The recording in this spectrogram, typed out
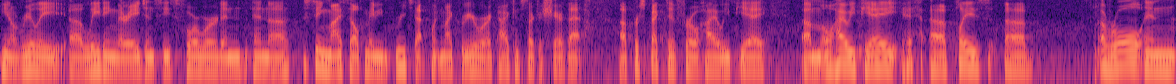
you know, really uh, leading their agencies forward and and uh, seeing myself maybe reach that point in my career where I can start to share that perspective for Ohio EPA. Um, Ohio EPA plays a role in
